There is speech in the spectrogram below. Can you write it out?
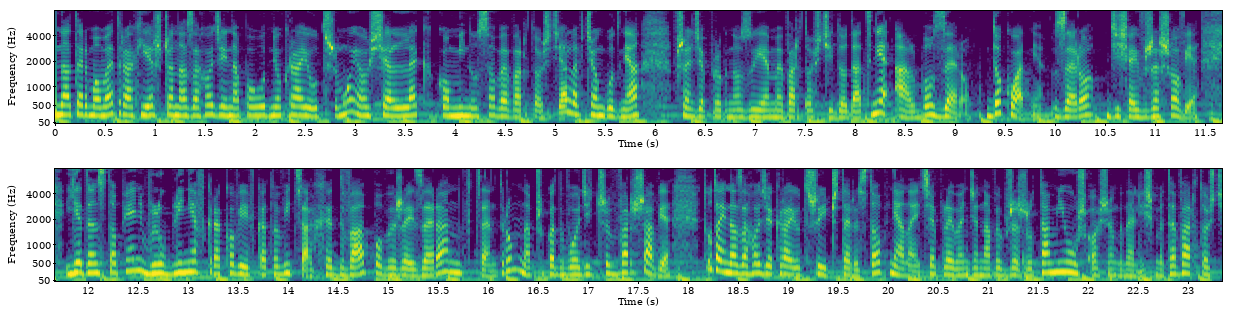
Na termometrach jeszcze na zachodzie i na południu kraju utrzymują się lekko minusowe wartości, ale w ciągu dnia wszędzie prognozujemy wartości dodatnie albo zero. Dokładnie zero dzisiaj w Rzeszowie, jeden stopień w Lublinie, w Krakowie i w Katowicach, dwa powyżej zera w centrum, na przykład w Łodzi czy w Warszawie. Tutaj na zachodzie kraju 3 i 4 stopnie, a najcieplej będzie na wybrzeżu. Tam już osiągnęliśmy tę wartość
